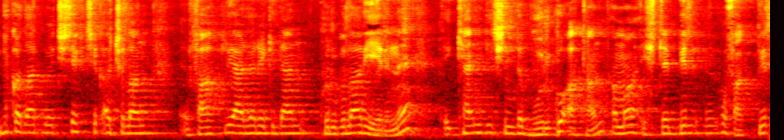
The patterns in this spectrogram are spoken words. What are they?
bu kadar böyle çiçek çiçek açılan e, farklı yerlere giden kurgular yerine e, kendi içinde burgu atan ama işte bir ufak bir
